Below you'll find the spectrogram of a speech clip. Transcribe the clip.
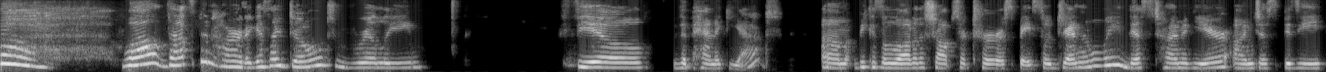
Well that's been hard. I guess i don't really feel the panic yet um, because a lot of the shops are tourist based. So generally, this time of year, I'm just busy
